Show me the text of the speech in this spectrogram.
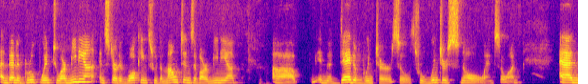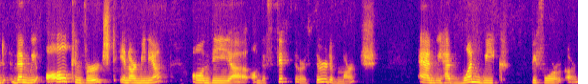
and then a group went to Armenia and started walking through the mountains of Armenia uh, in the dead of winter, so through winter snow and so on. And then we all converged in Armenia on the, uh, on the 5th or 3rd of March. And we had one week before, or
